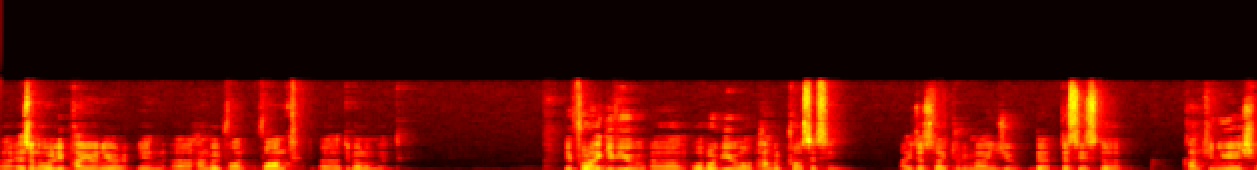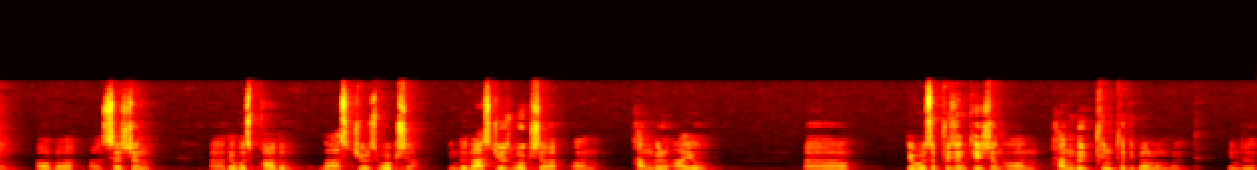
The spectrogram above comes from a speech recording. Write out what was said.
as an early pioneer in Hangul font, font development. Before I give you an overview of Hangul processing, I just like to remind you that this is the continuation of a, a session uh, that was part of last year's workshop. In the last year's workshop on Hangul IO, uh, there was a presentation on Hangul printer development in the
